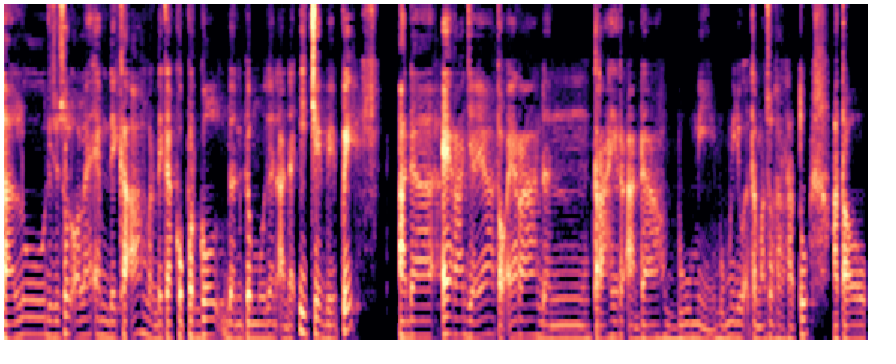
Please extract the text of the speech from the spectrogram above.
Lalu disusul oleh MDKA, Merdeka Copper Gold dan kemudian ada ICBP, ada Era Jaya atau Era dan terakhir ada Bumi. Bumi juga termasuk salah satu atau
